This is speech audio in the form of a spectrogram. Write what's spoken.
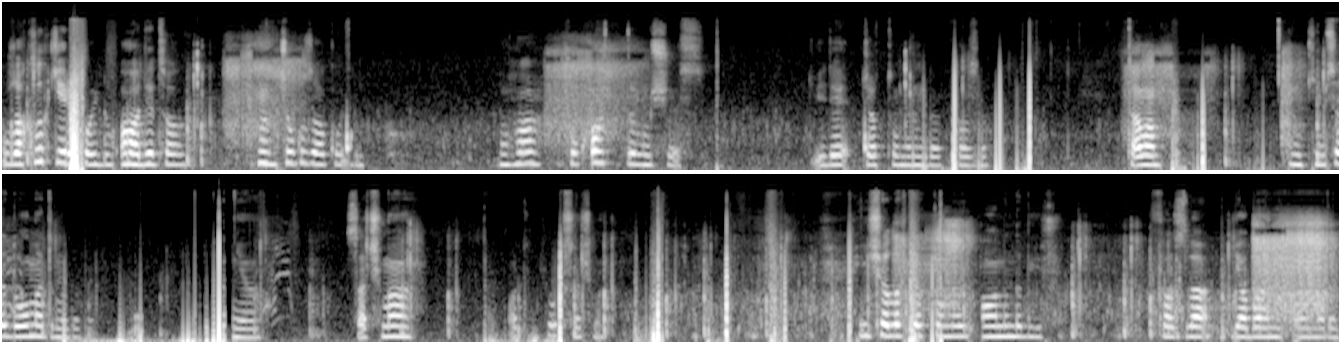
Uzaklık yere koydum adeta. çok uzağa koydum. Oha çok arttırmışız. Bir de jettonlarım da fazla. Tamam. Kimse doğmadı mı daha? Ya. Saçma. Artık çok saçma. İnşallah jettonlar anında büyür. Fazla yabani olmadan.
